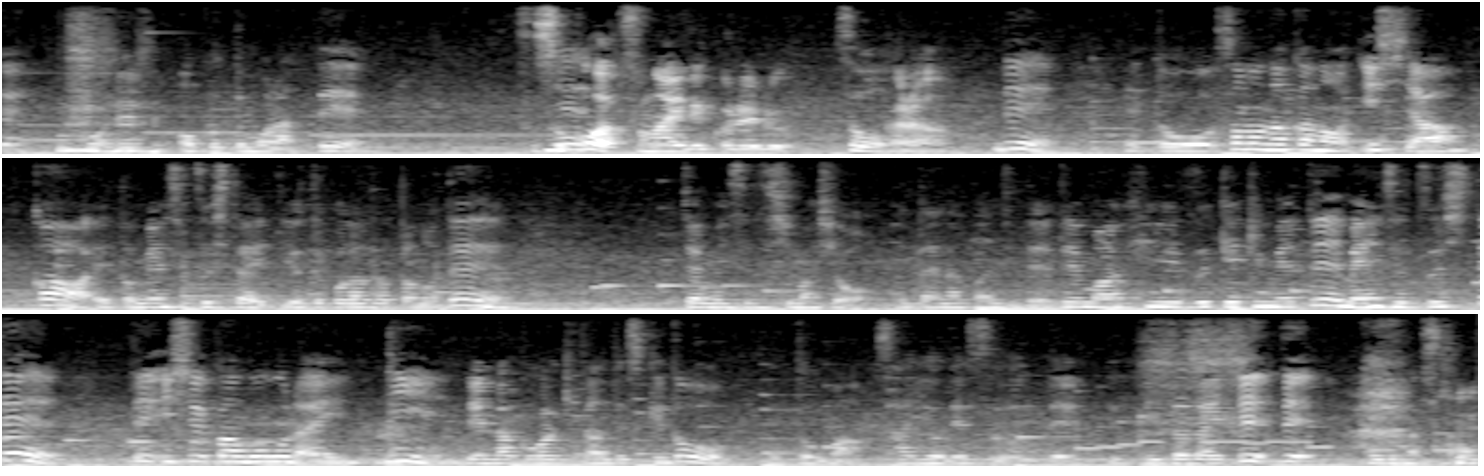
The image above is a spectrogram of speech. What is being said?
言って向こうに送ってもらって。そこはつないでくれるそう。から。で、えっと、その中の1社が、えっと、面接したいって言ってくださったので、じゃあ面接しましょうみたいな感じで。で、まあ、日付決めて面接してで1週間後ぐらいに連絡が来たんですけど、えっとまあ、採用ですって言っていただいてで入りました。ほん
